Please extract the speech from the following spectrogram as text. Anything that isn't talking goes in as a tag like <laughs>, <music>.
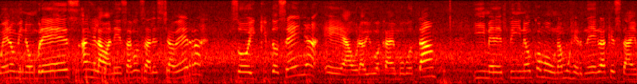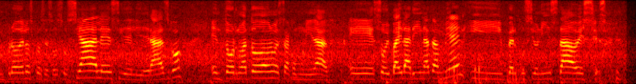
Bueno, mi nombre es Ángela Vanessa González Chaverra, soy quibdoseña, eh, ahora vivo acá en Bogotá y me defino como una mujer negra que está en pro de los procesos sociales y de liderazgo en torno a toda nuestra comunidad. Eh, soy bailarina también y percusionista a veces. <laughs>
